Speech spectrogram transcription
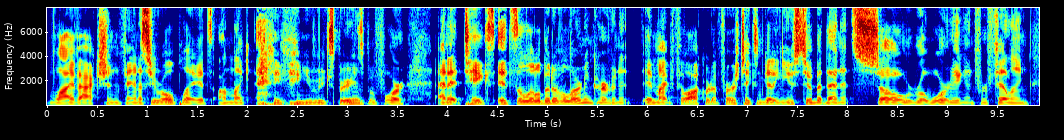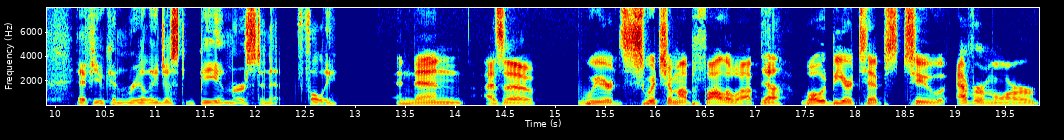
live action fantasy role play. It's unlike anything you've experienced before. And it takes it's a little bit of a learning curve and it, it might feel awkward at first, takes some getting used to, but then it's so rewarding and fulfilling if you can really just be immersed in it fully. And then as a weird switch them up follow up, yeah. what would be your tips to Evermore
